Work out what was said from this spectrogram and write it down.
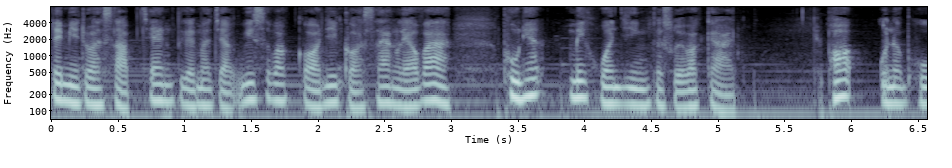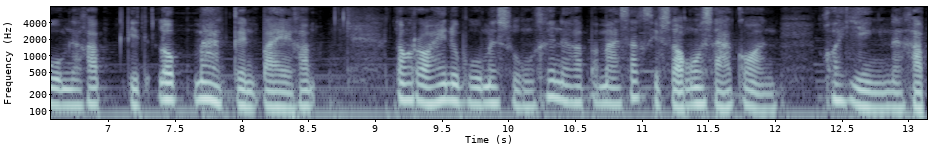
ได้มีโทรศัพท์แจ้งเตือนมาจากวิศวกรที่ก่อสร้างแล้วว่าผู้นี้ไม่ควรยิงกระสวยอากาศ เพราะอุณหภูมินะครับติดลบมากเกินไปครับ ต้องรอให้อุณหภูมิมันสูงขึ้นนะครับ ประมาณสัก 12 องศาก่อนค่อยยิงนะครับ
